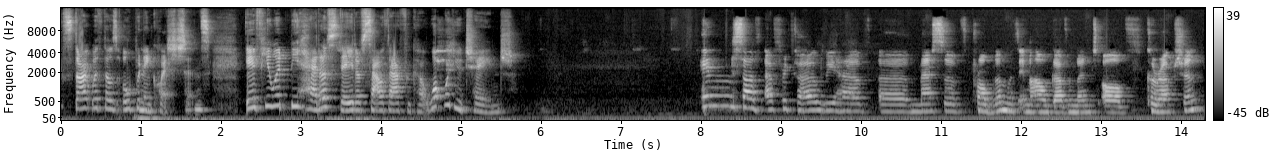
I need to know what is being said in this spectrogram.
start with those opening questions. If you would be head of state of South Africa, what would you change? In South Africa, we have a massive problem within our government of corruption,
